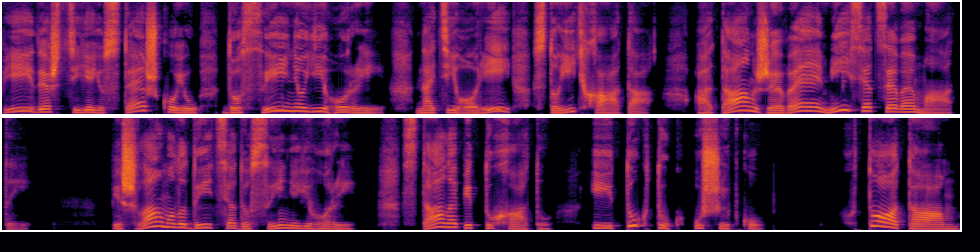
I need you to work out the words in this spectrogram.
Підеш цією стежкою до синьої гори. На тій горі стоїть хата, а там живе місяцеве мати. Пішла молодиця до синьої гори, стала під ту хату і тук-тук у шибку. Хто там?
